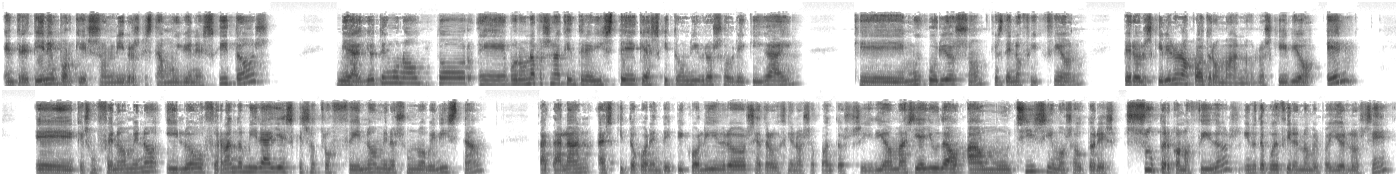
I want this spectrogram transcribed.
Entretienen porque son libros que están muy bien escritos. Mira, yo tengo un autor, eh, bueno, una persona que entrevisté que ha escrito un libro sobre Ikigai, que muy curioso, que es de no ficción, pero lo escribieron a cuatro manos. Lo escribió él eh, que es un fenómeno, y luego Fernando Miralles, que es otro fenómeno, es un novelista catalán, ha escrito cuarenta y pico libros, se ha traducido no sé cuántos idiomas y ha ayudado a muchísimos autores súper conocidos, y no te puedo decir el nombre, pero yo lo sé,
